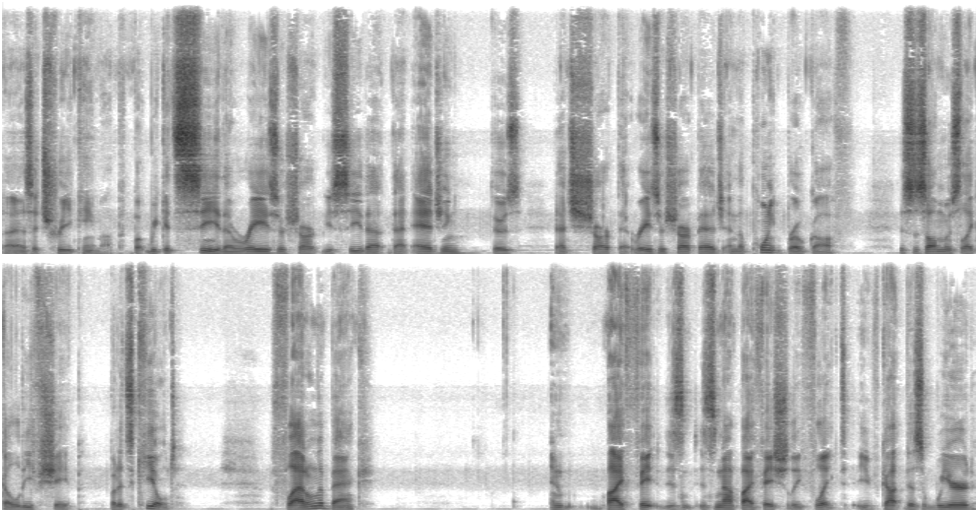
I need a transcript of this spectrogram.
uh, as a tree came up. But we could see the razor sharp. You see that that edging, those that sharp, that razor sharp edge, and the point broke off. This is almost like a leaf shape, but it's keeled, flat on the back, and by it's not bifacially flaked. You've got this weird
